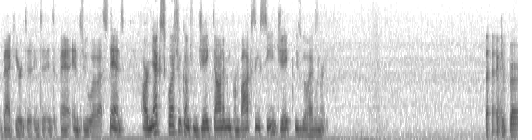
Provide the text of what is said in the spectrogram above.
back here into into into fan, into stands. Our next question comes from Jake Donovan from Boxing Scene. Jake, please go ahead when ready. Thank you very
